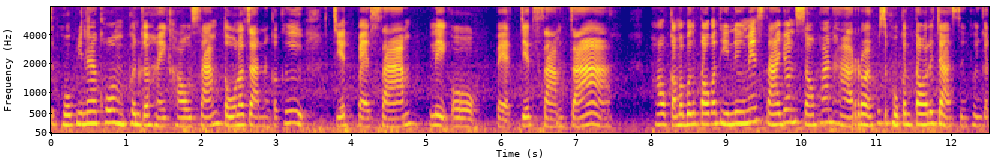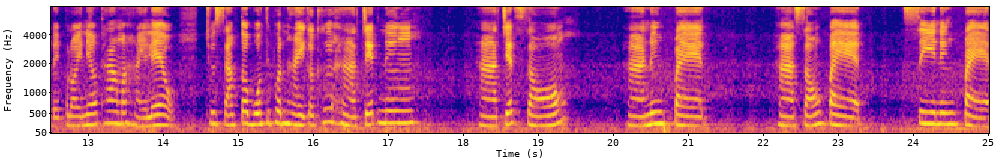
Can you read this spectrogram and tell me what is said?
16 มีนาคม เพิ่นก็ให้เขา3โตแล้วจ้ะนั่นก็คือ 783 เลขออก 873 จ้าเฮากลับมาเบิ่งต่อกันที่1เมษายน 2566 กันต่อเลยจ้ะซึ่งเพิ่นก็ได้ปล่อยแนวทางมาให้แล้ว ชุด 3 ตัวบนที่เพิ่นให้ก็คือ 571 572 หาหนึ่งแปดหาสองแปดสี่หนึ่งแปด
